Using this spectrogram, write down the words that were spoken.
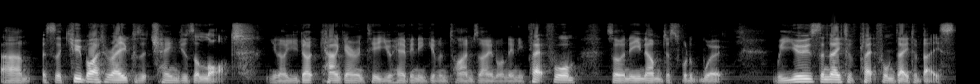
Um, it's a qbyte array because it changes a lot. You know, you don't can't guarantee you have any given time zone on any platform, so an enum just wouldn't work. We use the native platform database,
